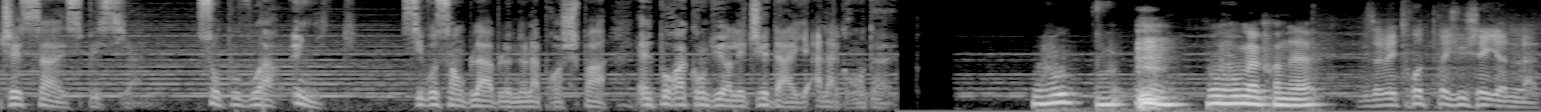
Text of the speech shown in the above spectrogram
Jessa est spéciale. Son pouvoir unique. Si vos semblables ne l'approchent pas, elle pourra conduire les Jedi à la grandeur. Vous... Vous vous méprenez. Vous avez trop de préjugés, Yonlak.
